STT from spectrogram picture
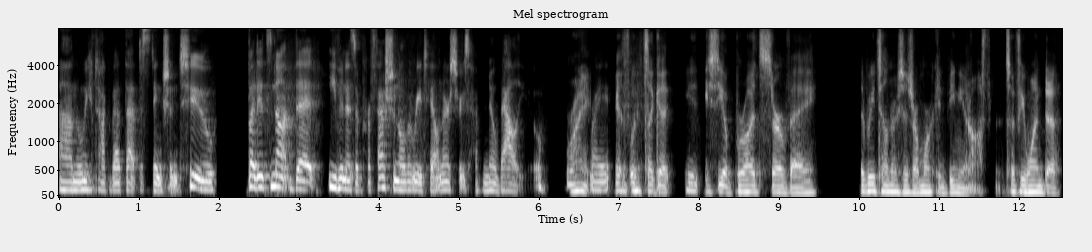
Um, we can talk about that distinction too. But it's not that even as a professional, the retail nurseries have no value, right right? It's, it's like a you, you see a broad survey. The retail nurses are more convenient often. So if you wanted to,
